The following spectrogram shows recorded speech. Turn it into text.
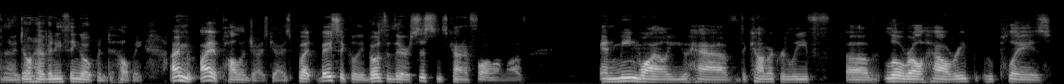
and I don't have anything open to help me. I'm I apologize, guys, but basically, both of their assistants kind of fall in love and meanwhile, you have the comic relief of Lil Rel Howery, who plays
